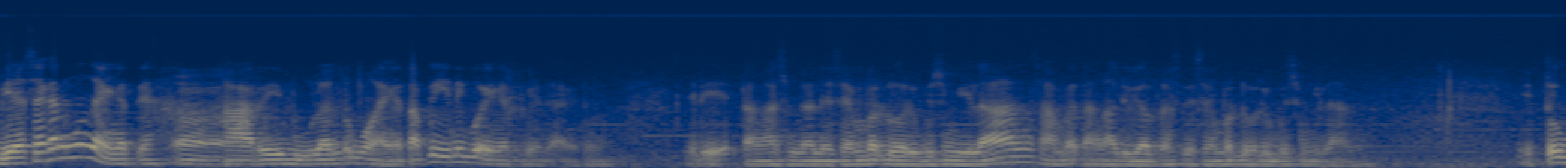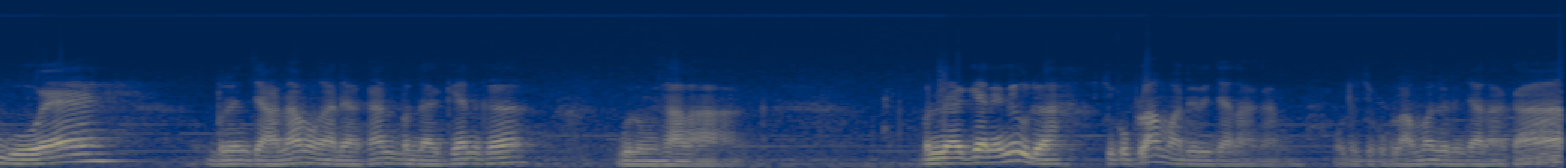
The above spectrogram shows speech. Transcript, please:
biasanya kan gue nggak inget ya. Hmm. hari bulan tuh gue nggak inget. Tapi ini gue inget beda gitu. Jadi tanggal 9 Desember 2009 sampai tanggal 13 Desember 2009 itu gue berencana mengadakan pendakian ke Gunung Salak. Pendakian ini udah cukup lama direncanakan. Udah cukup lama direncanakan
